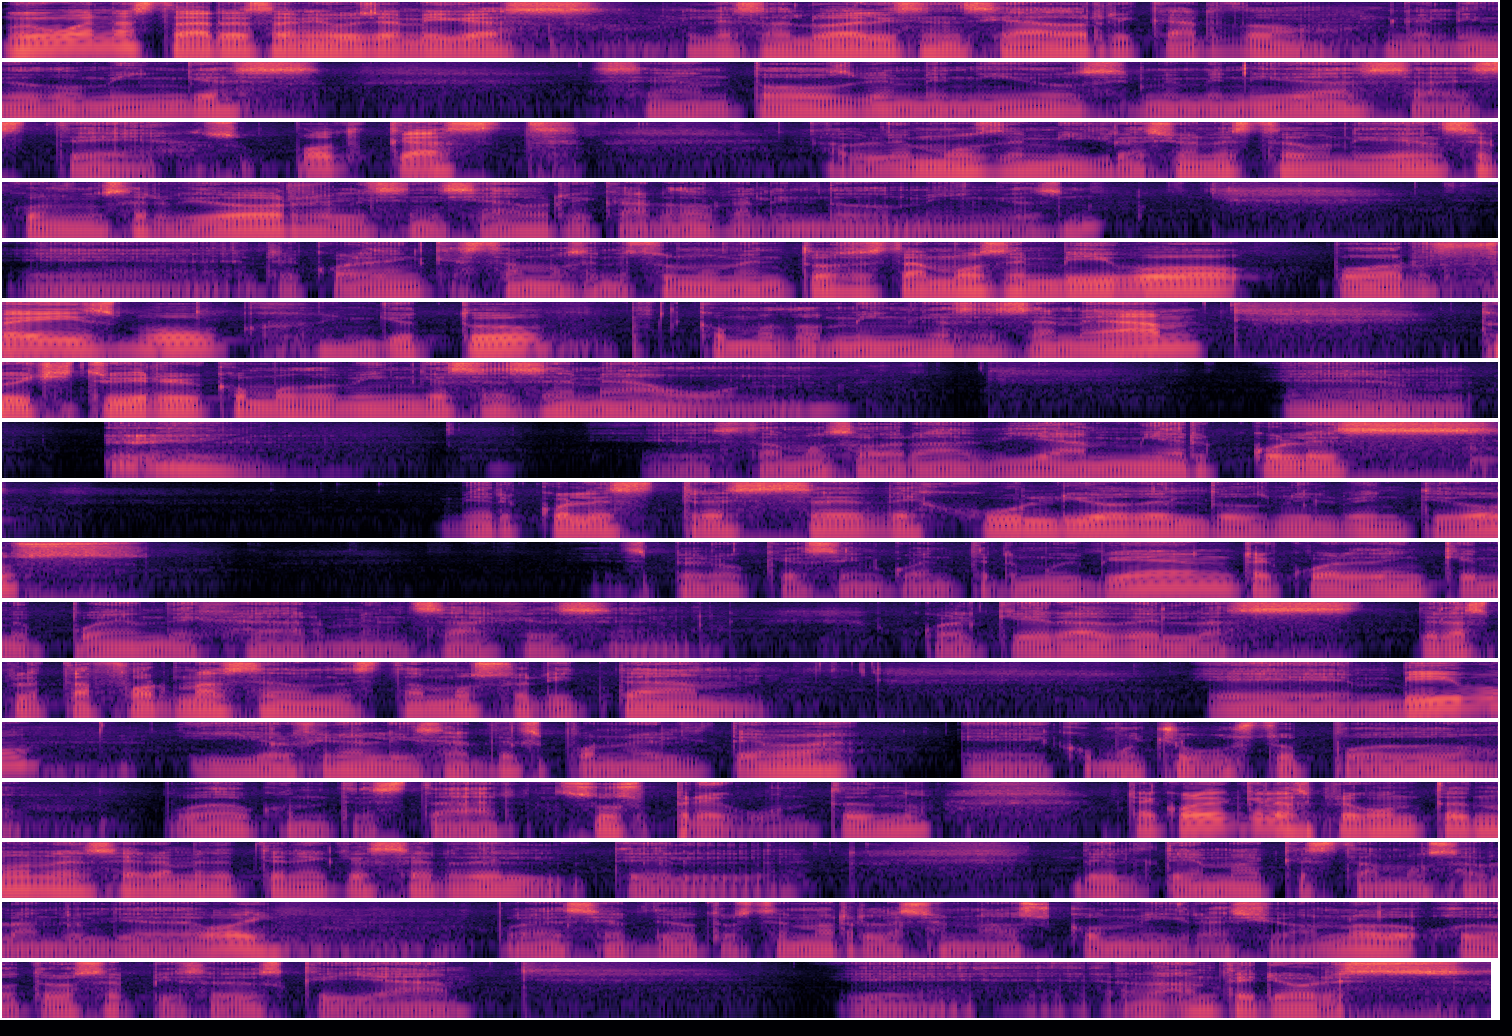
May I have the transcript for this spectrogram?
Muy buenas tardes amigos y amigas. Les saluda el licenciado Ricardo Galindo Domínguez. Sean todos bienvenidos y bienvenidas a este su podcast. Hablemos de migración estadounidense con un servidor, el licenciado Ricardo Galindo Domínguez. Eh, recuerden que estamos en estos momentos, estamos en vivo por Facebook, YouTube como Domínguez SMA, Twitch y Twitter como Domínguez SMA 1. Estamos ahora día miércoles, miércoles 13 de julio del 2022. Espero que se encuentren muy bien. Recuerden que me pueden dejar mensajes en cualquiera de las, de las plataformas en donde estamos ahorita eh, en vivo. Y al finalizar de exponer el tema, eh, con mucho gusto puedo, puedo contestar sus preguntas. ¿no? Recuerden que las preguntas no necesariamente tienen que ser del, del, del tema que estamos hablando el día de hoy puede ser de otros temas relacionados con migración o, de otros episodios que ya eh, anteriores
